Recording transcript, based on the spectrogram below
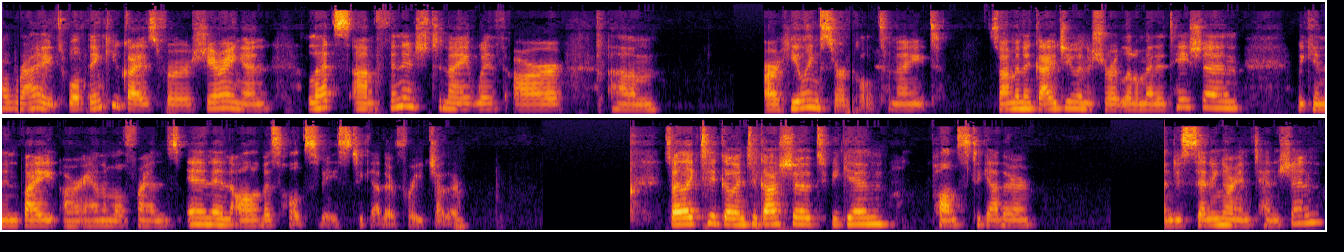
All right. Well, thank you guys for sharing. And let's um, finish tonight with our um, our healing circle tonight. So I'm going to guide you in a short little meditation. We can invite our animal friends in, and all of us hold space together for each other. So I like to go into Gasho to begin, palms together, and just setting our intention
